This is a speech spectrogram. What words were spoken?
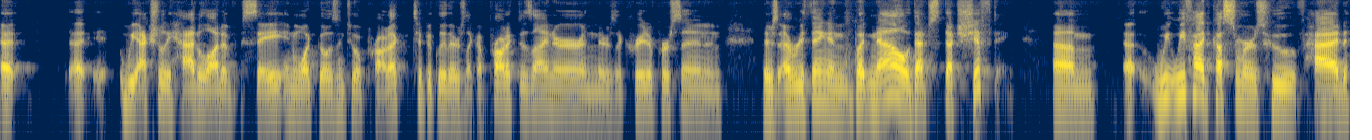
a, a, we actually had a lot of say in what goes into a product. Typically, there's like a product designer and there's a creative person and there's everything. And but now that's that's shifting. Um, uh, we, we've had customers who've had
